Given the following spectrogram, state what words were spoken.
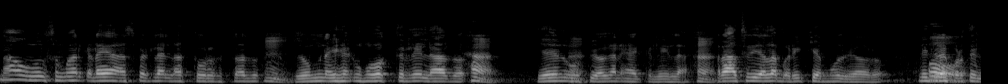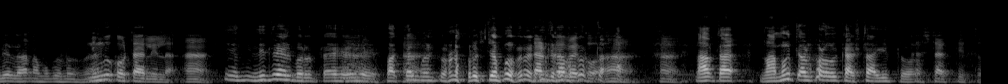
ನಾವು ಸುಮಾರು ಕಡೆ ಹಾಸ್ಪಿಟ್ಲೆಲ್ಲ ತೋರಿಸ್ತು. ಅದು ಸುಮ್ಮನೆ ಏನು ಹೋಗ್ತಿರ್ಲಿಲ್ಲ ಅದು. ಏನು ಉಪಯೋಗನೇ ಆಗ್ತಿರ್ಲಿಲ್ಲ. ರಾತ್ರಿ ಎಲ್ಲ ಬರೀ ಕೆಮ್ಮುದೇ ಅವರು ನಿದ್ರೆ ಕೊಡ್ತಿರ್ಲಿಲ್ಲ ನಮಗೂ. ನಿಮಗೂ ಕೊಡ್ತಾ ಇರಲಿಲ್ಲ? ನಿದ್ರೆಯಲ್ಲಿ ಬರುತ್ತೆ? ಹೇಳಿ. ಪಕ್ಕದಲ್ಲಿ ಮಲ್ಕೊಂಡು ಅವ್ರು ಕೆಂಪು ನಾವು ತ ನಮಗೆ ತಡ್ಕೊಳ್ಳೋದು ಕಷ್ಟ ಆಗಿತ್ತು. ಕಷ್ಟ ಆಗ್ತಿತ್ತು.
